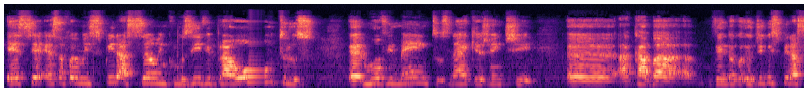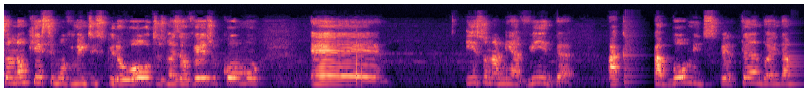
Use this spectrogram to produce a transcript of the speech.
Esse, essa foi uma inspiração, inclusive, para outros é, movimentos, né, que a gente é, acaba vendo. Eu digo inspiração, não que esse movimento inspirou outros, mas eu vejo como é, isso na minha vida acabou me despertando ainda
